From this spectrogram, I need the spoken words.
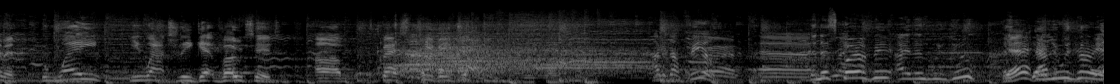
Simon, the way you actually get voted um, best TV job. How did that feel? The next choreography I did with you. Yeah. Yeah, you will have it.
